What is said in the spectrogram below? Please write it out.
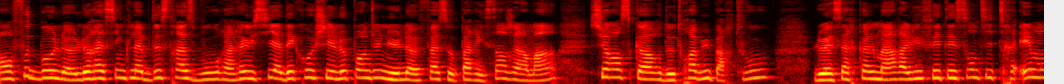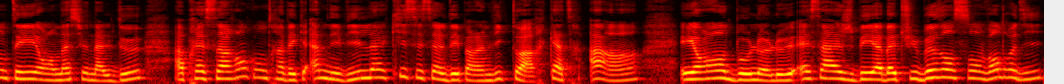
En football, le Racing Club de Strasbourg a réussi à décrocher le point du nul face au Paris Saint-Germain sur un score de 3 buts partout. Le SR Colmar a lui fêté son titre et monté en National 2 après sa rencontre avec Amnéville qui s'est soldée par une victoire 4 à 1. Et en handball, le SAHB a battu Besançon vendredi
